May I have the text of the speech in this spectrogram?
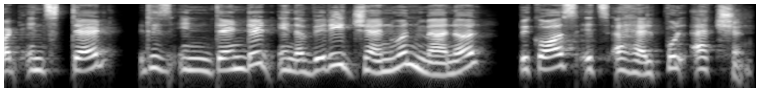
but instead it is intended in a very genuine manner because it's a helpful action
